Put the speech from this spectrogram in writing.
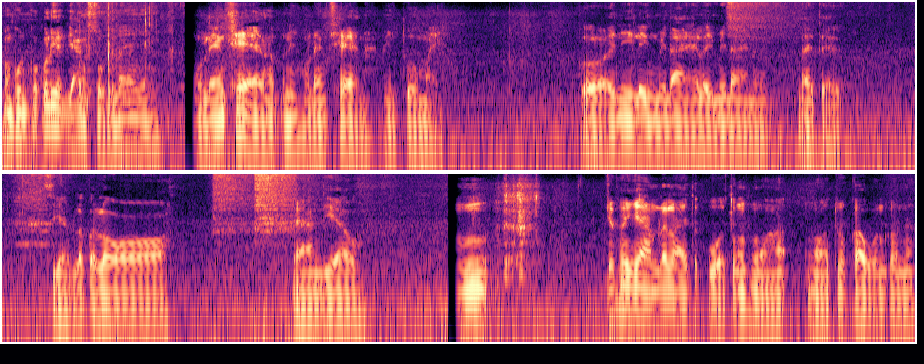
บางคนเขาก็เรียกยางสนอะยังหัวแรงแช่ครับ อันนี้หัวแรงแช่นะเป็นตัวใหม่ ก็ไอ้นี่เร่งไม่ได้อะไรไม่ได้นะได้แต่เสียบแล้วก็รอ อย่างเดียวผมจะพยายามละลายตะกั่วตรงหัว หัวตัวเก่ากันก่อนนะ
